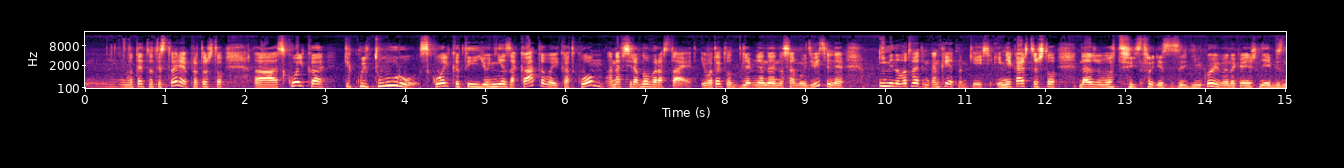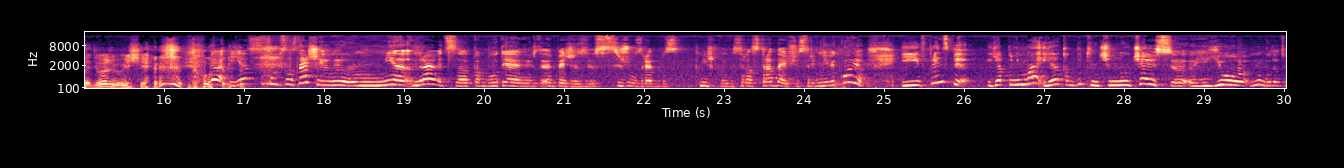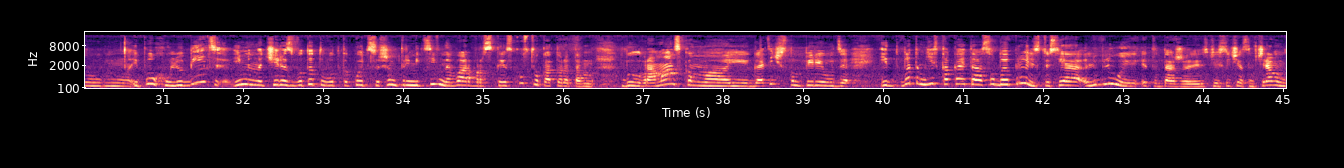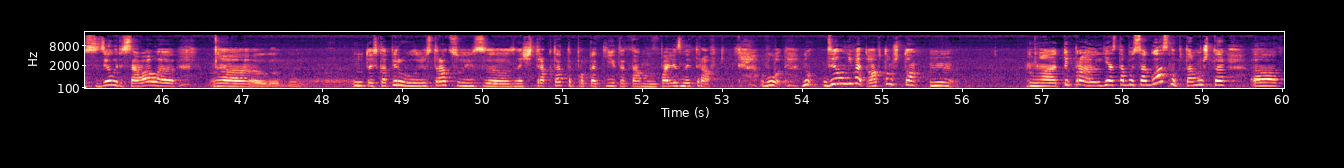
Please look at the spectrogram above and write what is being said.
вот эта вот история про то, что а, сколько ты культуру, сколько ты ее не закатывай катком, она все равно вырастает. И вот это для меня, наверное, самое удивительное, именно вот в этом конкретном кейсе. И мне кажется, что даже вот история со средневековьем, она, конечно, не обезнадеживающая. Но... Да, я, собственно, знаешь, мне нравится, как бы вот я, опять же, сижу рядом с книжка страдающая средневековье. И, в принципе, я понимаю, я как будто научаюсь э, ее, ну, вот эту эпоху любить именно через вот это вот какое-то совершенно примитивное варварское искусство, которое там было в романском э, и готическом периоде. И в этом есть какая-то особая прелесть. То есть я люблю это даже, если честно. Вчера вон сидела, рисовала э, ну, то есть копировал иллюстрацию из, э, значит, трактата про какие-то там полезные травки. Вот. Ну, дело не в этом, а в том, что э, ты про, я с тобой согласна, потому что э,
